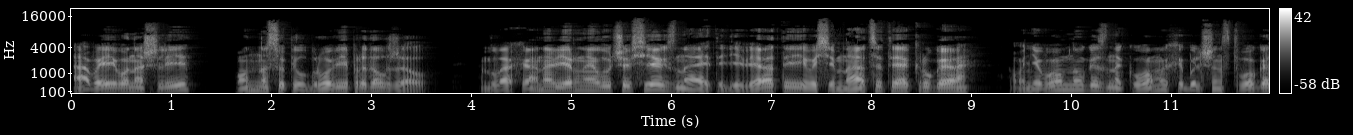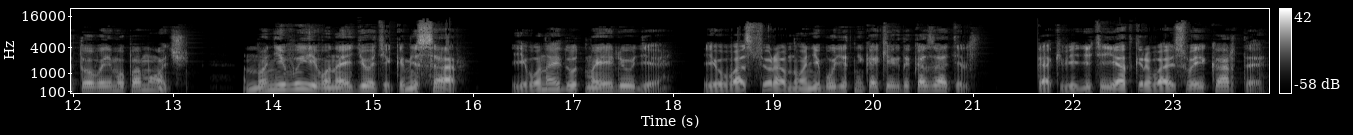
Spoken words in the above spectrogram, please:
А вы его нашли? Он насупил брови и продолжал. Блоха, наверное, лучше всех знает и девятый, и восемнадцатый округа. У него много знакомых, и большинство готовы ему помочь. Но не вы его найдете, комиссар. Его найдут мои люди, и у вас все равно не будет никаких доказательств. Как видите, я открываю свои карты.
